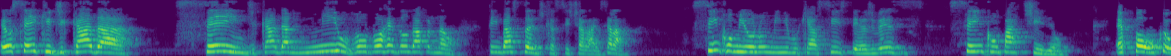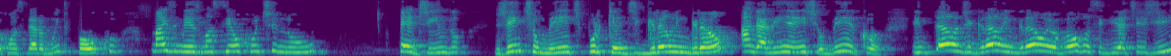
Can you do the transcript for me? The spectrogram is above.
Eu sei que de cada 100, de cada mil, vou, vou arredondar para. Não, tem bastante que assiste a live, sei lá. 5 mil no mínimo que assistem, às vezes 100 compartilham. É pouco, eu considero muito pouco, mas mesmo assim eu continuo pedindo gentilmente, porque de grão em grão a galinha enche o bico. Então, de grão em grão eu vou conseguir atingir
